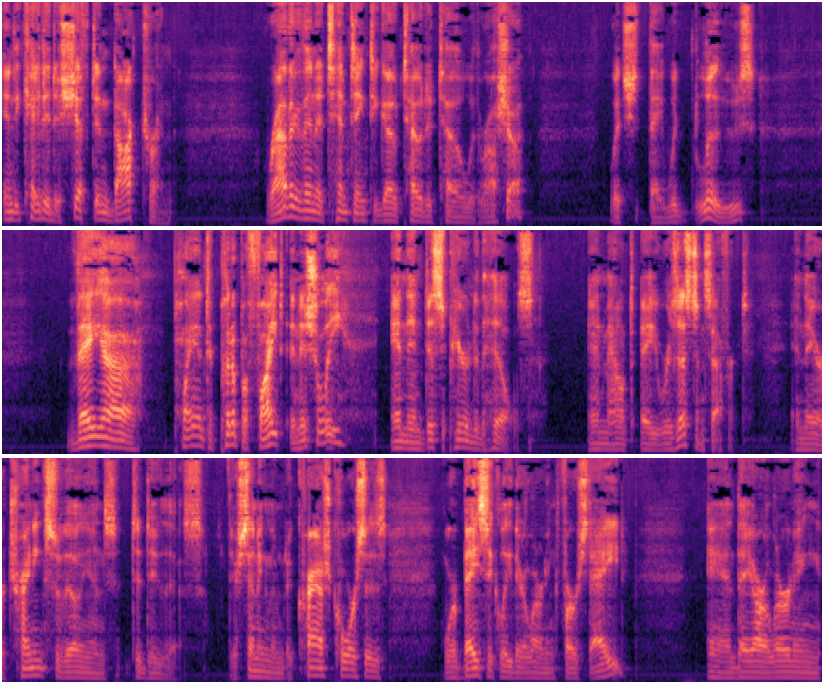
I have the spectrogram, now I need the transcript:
indicated a shift in doctrine. Rather than attempting to go toe to toe with Russia, which they would lose, they uh, plan to put up a fight initially and then disappear into the hills and mount a resistance effort. And they are training civilians to do this. They're sending them to crash courses where basically they're learning first aid and they are learning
